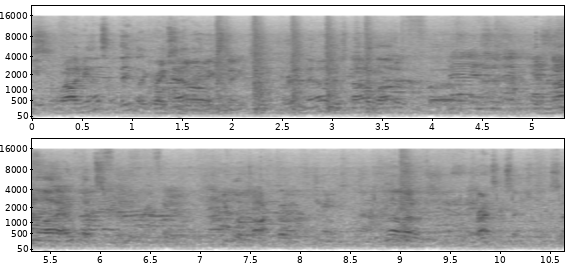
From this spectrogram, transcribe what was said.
this. well, I mean that's the thing. Like right now, the right now, there's not a lot of, uh, there's not a lot of outlets for, for people to talk about. it. Not a lot of press, essentially. So,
